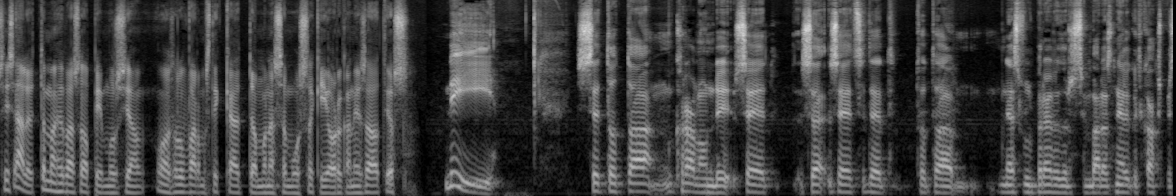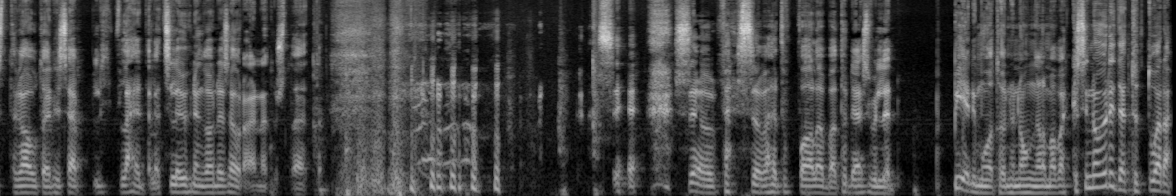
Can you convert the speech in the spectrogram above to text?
siis älyttömän hyvä sopimus ja olisi ollut varmasti käyttöä monessa muussakin organisaatiossa. Niin, se tota, Granlundi, se, se, se, että sä teet tota, Nashville Predatorsin paras 42 pistettä kauteen, niin sä lähentelet sille yhden kauden seuraennätystä, että se, se, on, se on vähän tuppaa olemaan Nashvillen pienimuotoinen ongelma, vaikka siinä on yritetty tuoda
